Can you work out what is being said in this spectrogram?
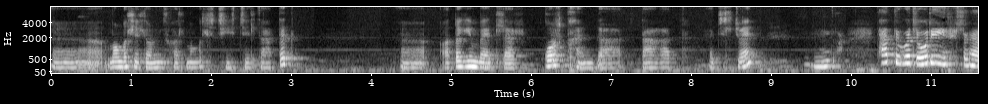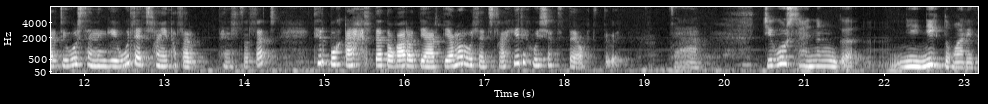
Аа Монгол хэл уран зохиол Монгол хичээл заадаг. Аа одоогийн байдлаар 3 дахь ангиа даагаад ажиллаж байна. Та тэгвэл өөрийн эрхлэн харж өвөр санингийн үйл ажиллагааны талаар танилцуулаач. Тэр бүх гайхалтай дугааруудын ард ямар үйл ажиллагаа хэр их үе шаттай явагддаг вэ? За жигүүр санингийн нэг дугаарыг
